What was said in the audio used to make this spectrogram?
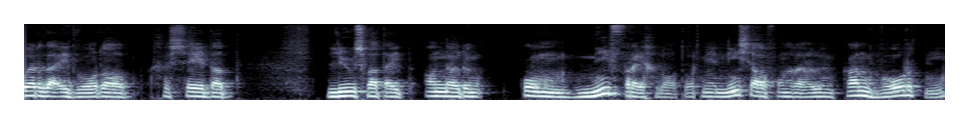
oorde uit word daar gesê dat leeu's wat uit aanhouding kom nie vrygelaat word nie, nie selfonderhouding kan word nie.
